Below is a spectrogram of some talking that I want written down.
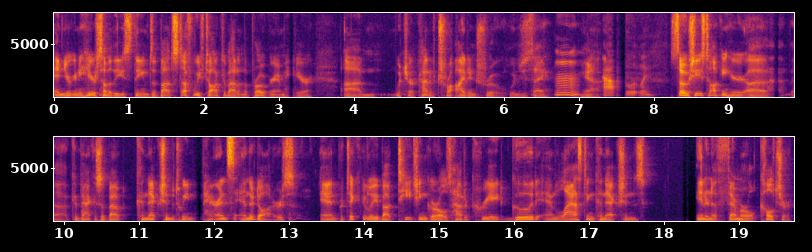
And you're going to hear some of these themes about stuff we've talked about on the program here, um, which are kind of tried and true. Would you say? yeah. Absolutely. So she's talking here, uh, uh, Kampakis, about connection between parents and their daughters, and particularly about teaching girls how to create good and lasting connections in an ephemeral culture.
